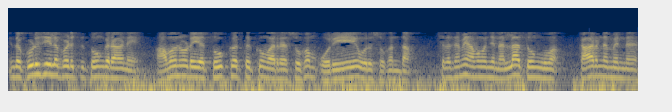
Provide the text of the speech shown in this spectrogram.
இந்த குடிசையில படுத்து தூங்குறானே அவனுடைய தூக்கத்துக்கும் வர்ற சுகம் ஒரே ஒரு சுகம்தான். சில சமயம் அவன் கொஞ்சம் நல்லா தூங்குவான். காரணம் என்ன?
